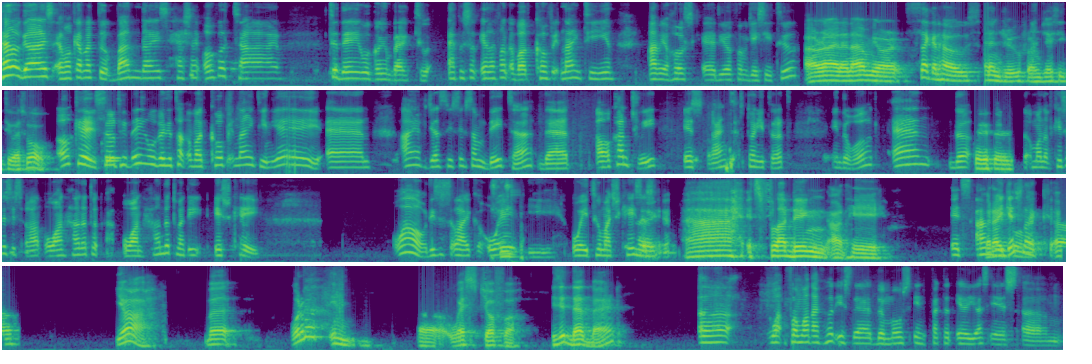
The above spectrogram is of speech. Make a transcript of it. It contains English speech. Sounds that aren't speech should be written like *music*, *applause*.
Hello, guys, and welcome back to Bandais hashtag overtime. Today, we're going back to episode 11 about COVID 19. I'm your host, Adriel from JC2. All right, and I'm your second host, Andrew from JC2 as well. Okay, so today we're going to talk about COVID 19. Yay! And I have just received some data that our country is ranked 23rd in the world, and the, 23rd. the amount of cases is around 100 120 ish K. Wow, this is like way, way too much cases Like- here. Ah, it's flooding out here. It's But I guess like uh yeah. But what about in uh West Java? Is it that bad? Uh, what from what I've heard is that the most infected areas is um,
